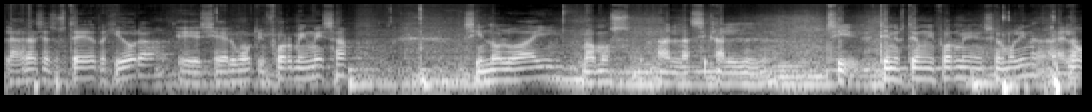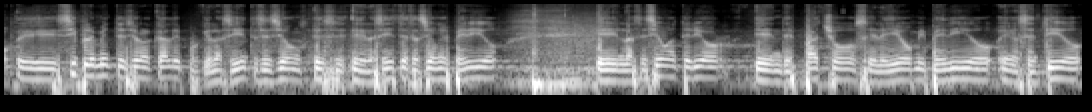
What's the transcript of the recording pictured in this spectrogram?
Las gracias a usted, regidora. Eh, si hay algún otro informe en mesa, si no lo hay, vamos al Sí, ¿tiene usted un informe, señor Molina? No, eh, simplemente, señor alcalde, porque la siguiente sesión es, eh, la siguiente sesión es pedido. En la sesión anterior, en despacho, se leyó mi pedido en el sentido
